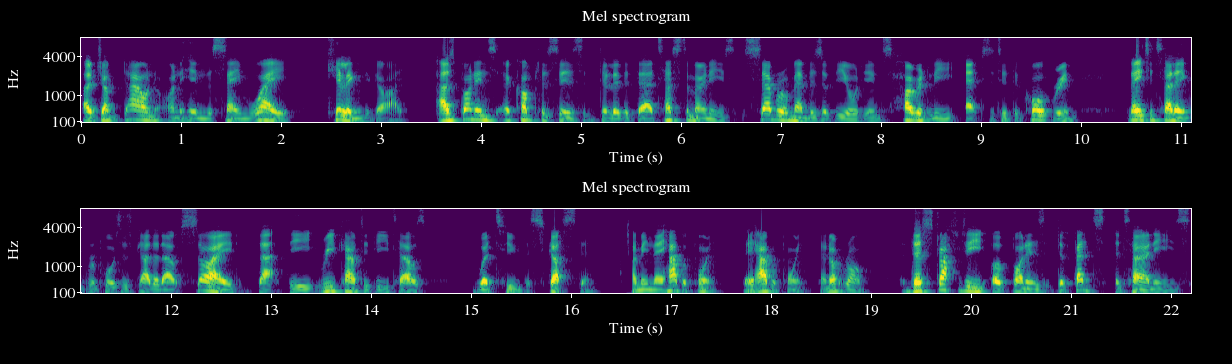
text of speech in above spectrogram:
I jumped down on him the same way, killing the guy. As Bonin's accomplices delivered their testimonies, several members of the audience hurriedly exited the courtroom, later telling reporters gathered outside that the recounted details were too disgusting. I mean, they have a point. They have a point. They're not wrong. The strategy of Bonin's defense attorneys,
